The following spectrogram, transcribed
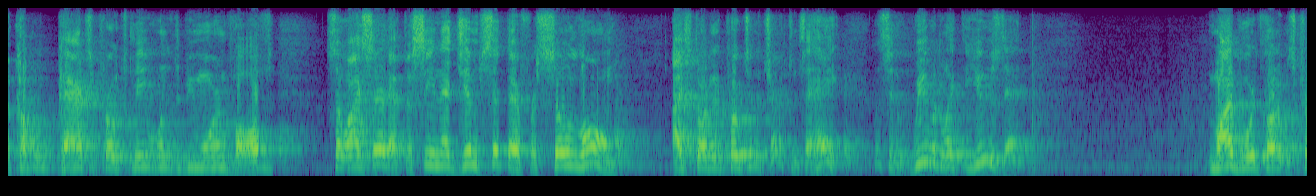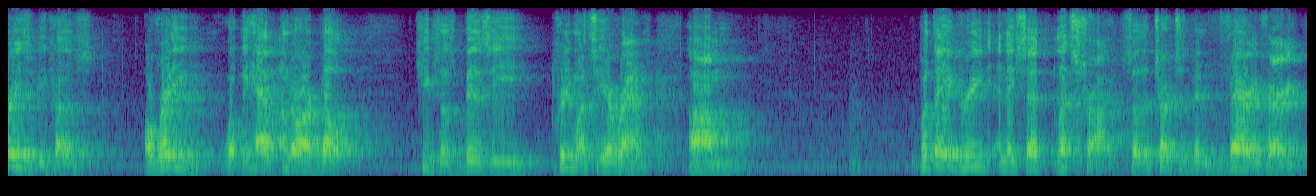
a couple parents approached me, wanted to be more involved. So I said, after seeing that gym sit there for so long, I started approaching the church and say, hey, listen, we would like to use that. My board thought it was crazy because already what we have under our belt keeps us busy pretty much year round. Um, but they agreed and they said, let's try. So the church has been very, very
